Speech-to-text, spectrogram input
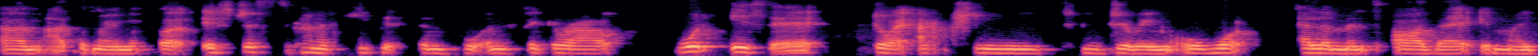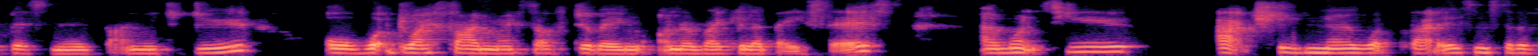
um, at the moment, but it's just to kind of keep it simple and figure out what is it do I actually need to be doing, or what elements are there in my business that I need to do, or what do I find myself doing on a regular basis. And once you actually know what that is, instead of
